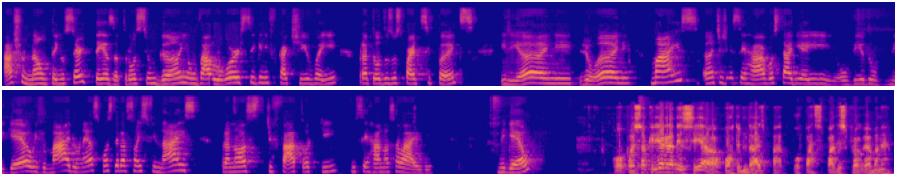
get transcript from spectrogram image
acho não, tenho certeza, trouxe um ganho, um valor significativo aí para todos os participantes, Iliane, Joane, mas, antes de encerrar, gostaria aí ouvir do Miguel e do Mário, né, as considerações finais para nós, de fato, aqui encerrar nossa live. Miguel? Opa, eu só queria agradecer a oportunidade pra, por participar desse programa, né?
